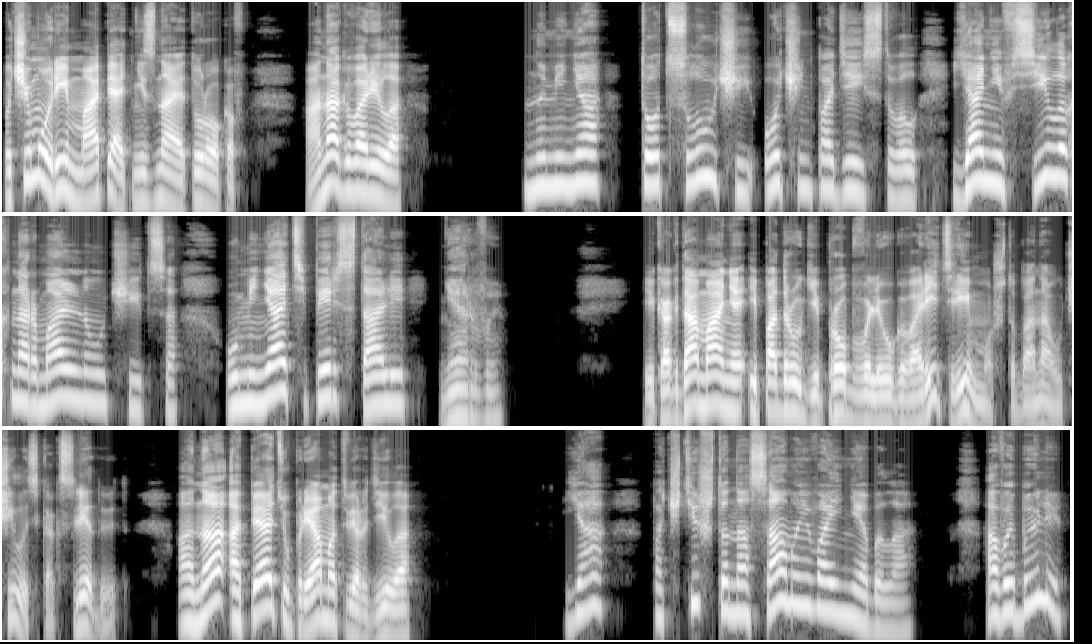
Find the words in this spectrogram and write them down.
почему Римма опять не знает уроков, она говорила, «На меня тот случай очень подействовал. Я не в силах нормально учиться. У меня теперь стали нервы». И когда Маня и подруги пробовали уговорить Римму, чтобы она училась как следует, она опять упрямо твердила. «Я почти что на самой войне была. А вы были?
